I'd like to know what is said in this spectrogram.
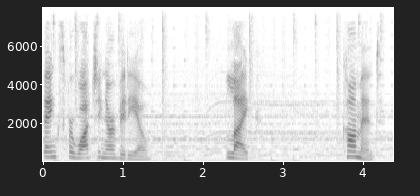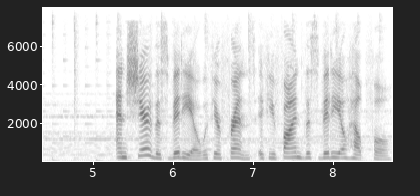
Thanks for watching our video. Like, comment, and share this video with your friends if you find this video helpful.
